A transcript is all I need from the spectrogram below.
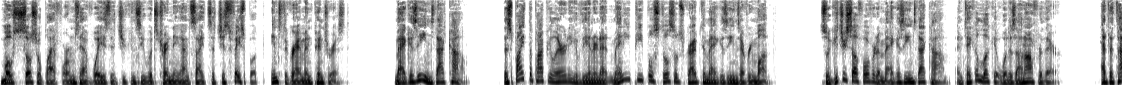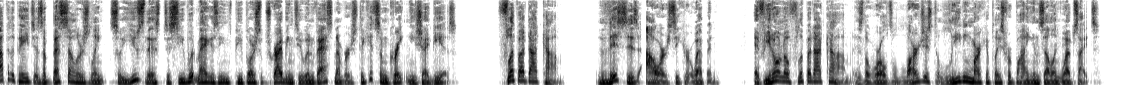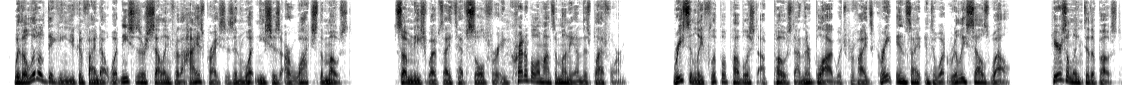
Most social platforms have ways that you can see what's trending on sites such as Facebook, Instagram, and Pinterest. Magazines.com. Despite the popularity of the internet, many people still subscribe to magazines every month. So get yourself over to magazines.com and take a look at what is on offer there. At the top of the page is a bestsellers link, so use this to see what magazines people are subscribing to in vast numbers to get some great niche ideas. Flippa.com. This is our secret weapon. If you don't know, Flippa.com is the world's largest leading marketplace for buying and selling websites. With a little digging, you can find out what niches are selling for the highest prices and what niches are watched the most. Some niche websites have sold for incredible amounts of money on this platform. Recently, Flippa published a post on their blog which provides great insight into what really sells well. Here's a link to the post.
